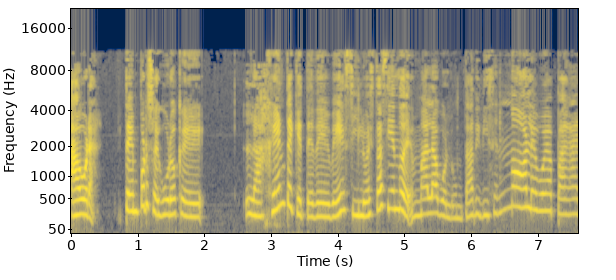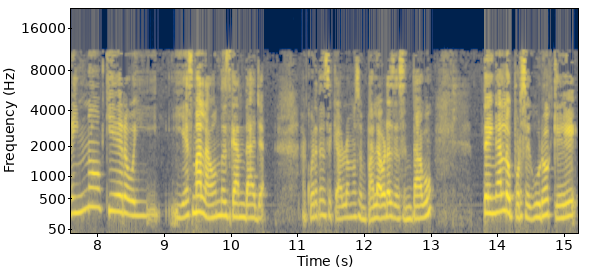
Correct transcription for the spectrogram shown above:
ahora, ten por seguro que la gente que te debe, si lo está haciendo de mala voluntad y dice, no le voy a pagar y no quiero y, y es mala onda, es gandalla. Acuérdense que hablamos en palabras de centavo. Ténganlo por seguro que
